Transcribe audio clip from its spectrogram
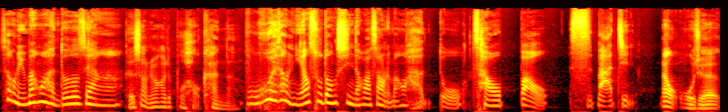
少女漫画，很多都这样啊。可是少女漫画就不好看呢、啊。不会，少女你要触动性的话，少女漫画很多超爆十八禁。那我觉得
